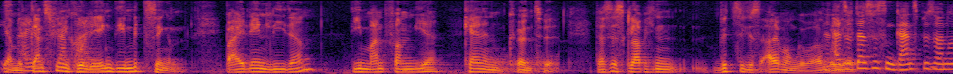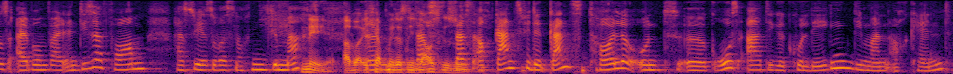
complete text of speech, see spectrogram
Ja, mit ganz vielen dabei. Kollegen, die mitsingen. Bei den Liedern, die man von mir kennen könnte. Das ist, glaube ich, ein witziges Album geworden. Also das ist ein ganz besonderes Album, weil in dieser Form hast du ja sowas noch nie gemacht. Nee, aber ich habe mir das nicht dass, ausgesucht. Dass auch ganz viele ganz tolle und äh, großartige Kollegen, die man auch kennt,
